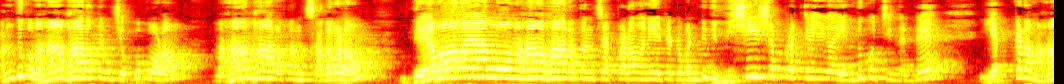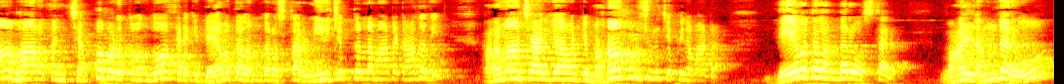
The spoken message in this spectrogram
అందుకు మహాభారతం చెప్పుకోవడం మహాభారతం చదవడం దేవాలయాల్లో మహాభారతం చెప్పడం అనేటటువంటిది విశేష ప్రక్రియగా ఎందుకు వచ్చిందంటే ఎక్కడ మహాభారతం చెప్పబడుతోందో అక్కడికి దేవతలందరూ వస్తారు నేను చెప్తున్న మాట కాదది. పరమాచార్య వంటి మహాపురుషులు చెప్పిన మాట. దేవతలందరూ వస్తారు. వాళ్ళందరూ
